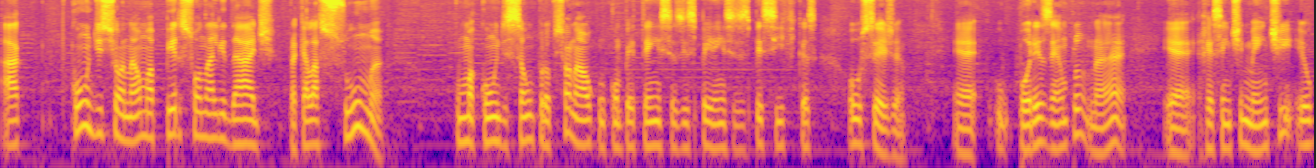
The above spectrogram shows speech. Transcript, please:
a condicionar uma personalidade para que ela assuma uma condição profissional com competências e experiências específicas. Ou seja, é, por exemplo, né, é, recentemente eu,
